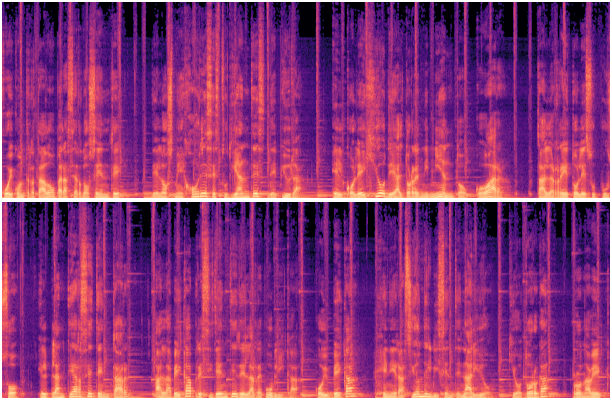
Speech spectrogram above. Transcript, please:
fue contratado para ser docente de los mejores estudiantes de Piura, el Colegio de Alto Rendimiento, COAR, Tal reto le supuso el plantearse tentar a la beca Presidente de la República, hoy beca Generación del Bicentenario, que otorga Pronavec.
